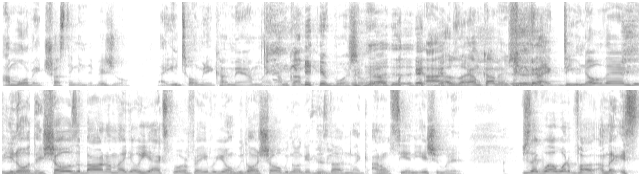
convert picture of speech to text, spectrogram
I'm more of a trusting individual. Like you told me to come here, I'm like I'm coming. Your boy showed up. I I was like, I'm coming. She was like, Do you know them? Do you know what they show is about? I'm like, Yo, he asked for a favor. You know, we gonna show. We gonna get this done. Like, I don't see any issue with it. She's like, Well, what if I, I'm like, it's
